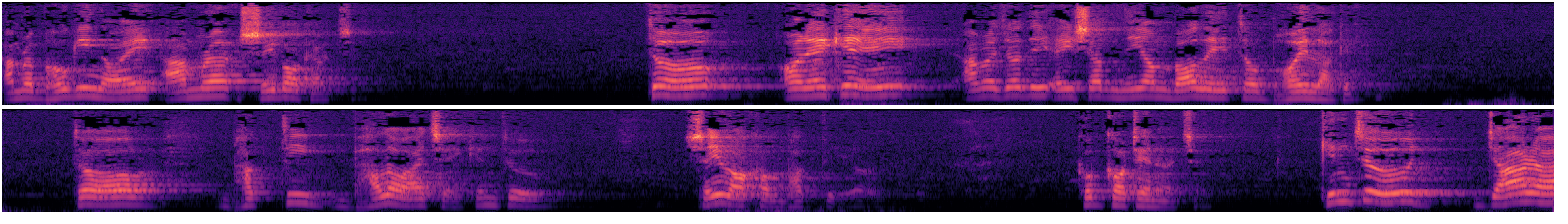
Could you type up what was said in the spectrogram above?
আমরা ভোগী নয়, আমরা সেবক আছি। তো অনেকেই আমরা যদি এইসব নিয়ম বলি, তো ভয় লাগে। তো ভক্তি ভালো আছে, কিন্তু সেই রকম ভক্তি খুব কঠিন আছে। কিন্তু যারা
